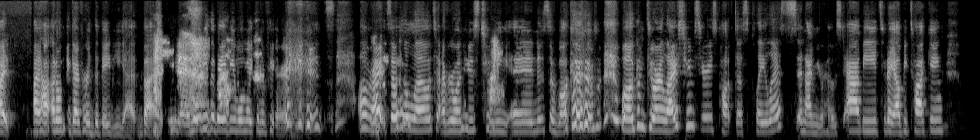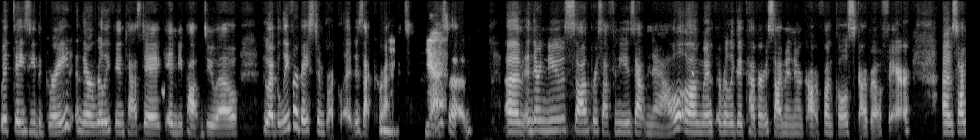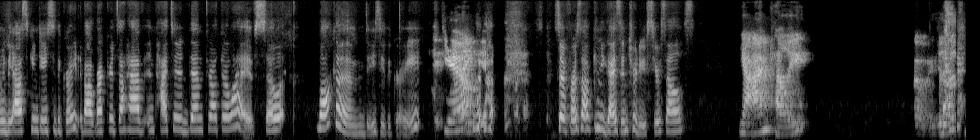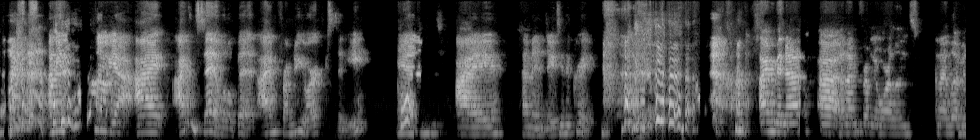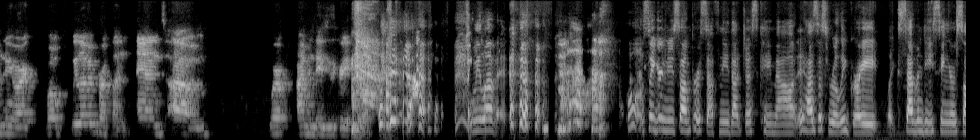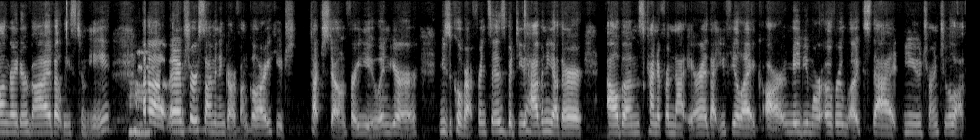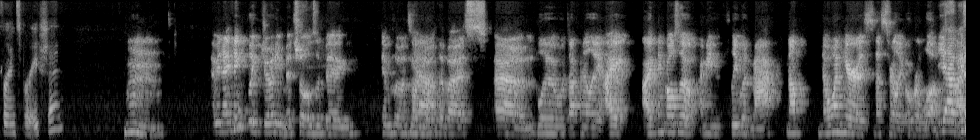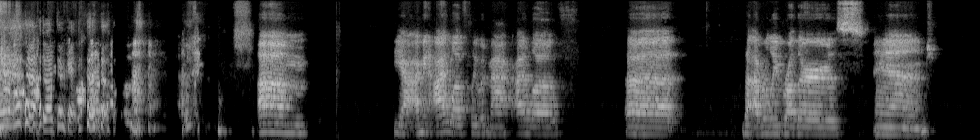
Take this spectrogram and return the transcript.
I, I, I don't think I've heard the baby yet, but maybe the baby will make an appearance. All right. So hello to everyone who's tuning in. So welcome, welcome to our live stream series Popdust Playlists. And I'm your host, Abby. Today I'll be talking with Daisy the Great, and they're a really fantastic indie pop duo who I believe are based in Brooklyn. Is that Mm-hmm. correct? Yeah. Awesome. Um, and their new song Persephone is out now, along with a really good cover of Simon and Garfunkel's Scarborough Fair. Um, so I'm going to be asking Daisy the Great about records that have impacted them throughout their lives. So welcome, Daisy the Great. Thank you. So first off, can you guys introduce yourselves? Yeah, I'm Kelly. Oh, This is, I mean, so yeah, I I can say a little bit. I'm from New York City, Cool. and I am in Daisy the Great. I'm Mina, uh, and I'm from New Orleans, and I live in New York. Well, we live in Brooklyn, and um, we're I'm in Daisy the Great. we love it. cool. So your new song Persephone that just came out, it has this really great like 70s singer-songwriter vibe, at least to me. Mhm. Um, and I'm sure Simon and Garfunkel are a huge touchstone for you and your musical references. But do you have any other albums kind of from that era that you feel like are maybe more overlooked that you turn to a lot for inspiration? Hmm. I mean, I think like Joni Mitchell is a big influence Yeah. on both of us. Um, Blue, definitely. I I think also. I mean, Fleetwood Mac. Not no one here is necessarily overlooked. Yeah, but- That's okay. um yeah i mean i love fleetwood mac. I love uh the everly brothers and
